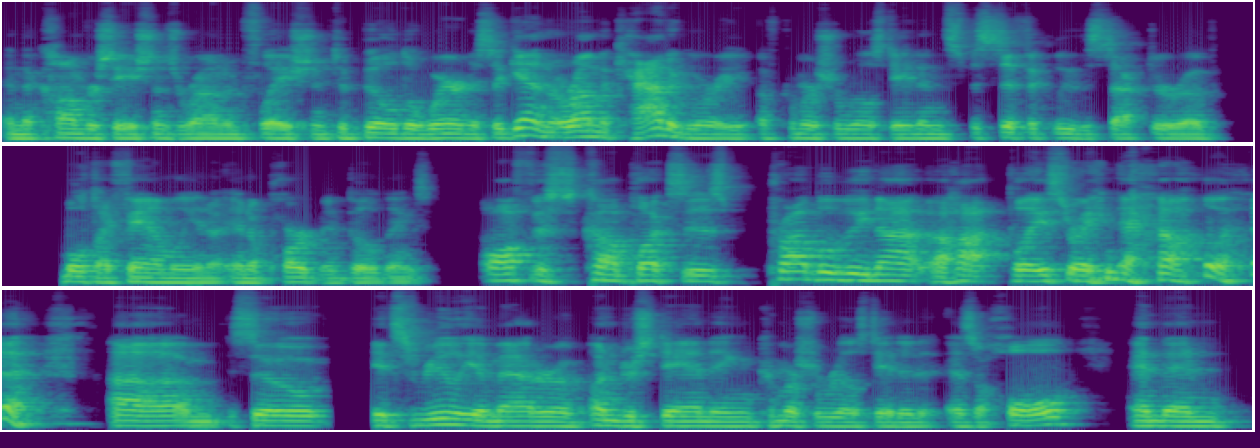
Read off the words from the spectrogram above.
and the conversations around inflation to build awareness again around the category of commercial real estate and specifically the sector of multifamily and, and apartment buildings office complexes probably not a hot place right now. um, so it's really a matter of understanding commercial real estate as a whole and then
